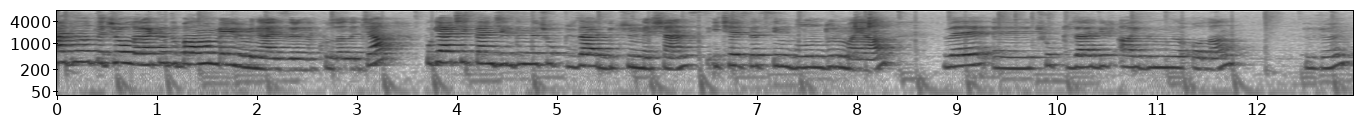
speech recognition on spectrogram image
Aydınlatıcı olarak da The Balm Bay Luminizer'ını kullanacağım. Bu gerçekten cildimle çok güzel bütünleşen, içerisinde sim bulundurmayan ve e, çok güzel bir aydınlığı olan ürün.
